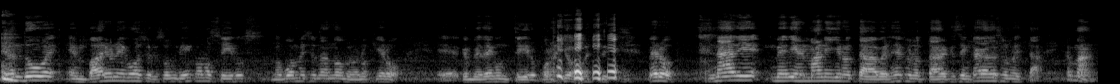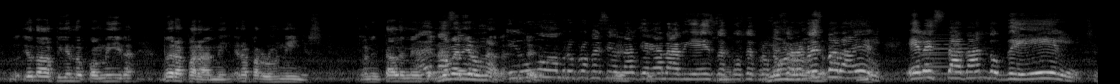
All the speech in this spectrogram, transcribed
Yo anduve en varios negocios que son bien conocidos, no voy a mencionar nombres, no quiero eh, que me den un tiro por ahí. Pero nadie me dijo, el manager no estaba, el jefe no estaba, el que se encarga de eso no está. Hermano, yo andaba pidiendo comida, no era para mí, era para los niños. Lamentablemente, Además, no me dieron nada. Y un hombre profesional Sí, que sí. gana bien, su No. esposa es No, profesora, no, no, no, es para él. Él está dando de él, Sí.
